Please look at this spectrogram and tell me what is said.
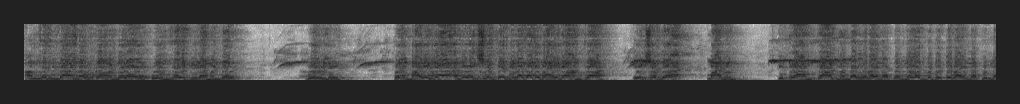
आमचा सुद्धा नौका मंडळ आहे. ओमसाई क्रीडा मंडळ बोरली. पण भाईने आम्ही एक शब्द दिला आणि भाईने आमचा एक शब्द मानून इथे आमचं आगमन झालं भाईना धन्यवाद मी देतो भाईंना. पुन्हा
